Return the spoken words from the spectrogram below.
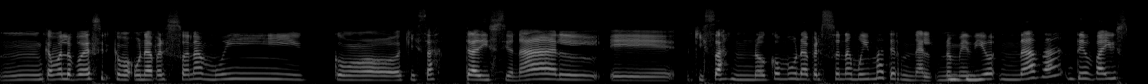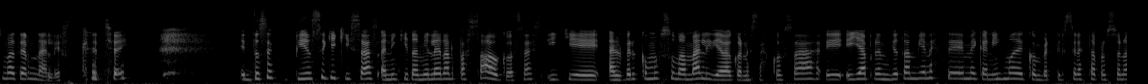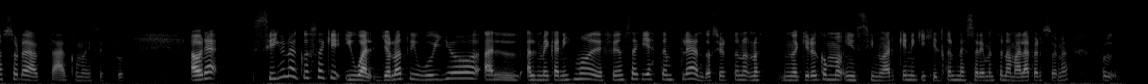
Mmm, ¿Cómo lo puedo decir? Como una persona muy. como quizás tradicional, eh, quizás no como una persona muy maternal. No me dio nada de vibes maternales, ¿cachai? Entonces pienso que quizás a Nikki también le han pasado cosas y que al ver cómo su mamá lidiaba con esas cosas, eh, ella aprendió también este mecanismo de convertirse en esta persona sobreadaptada, como dices tú. Ahora, si hay una cosa que igual yo lo atribuyo al, al mecanismo de defensa que ella está empleando, ¿cierto? No, no, no, quiero como insinuar que Nikki Hilton es necesariamente una mala persona.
